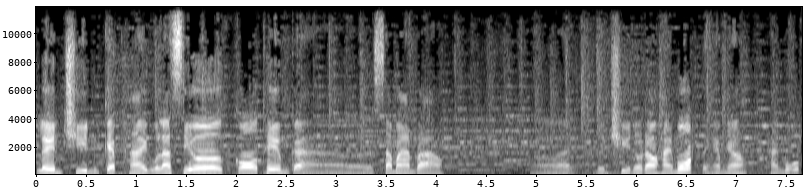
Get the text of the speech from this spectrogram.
Lên 9 kẹp 2 Glacier Có thêm cả Saman vào. Đấy Lên 9 ở round 21 anh em nhá 21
